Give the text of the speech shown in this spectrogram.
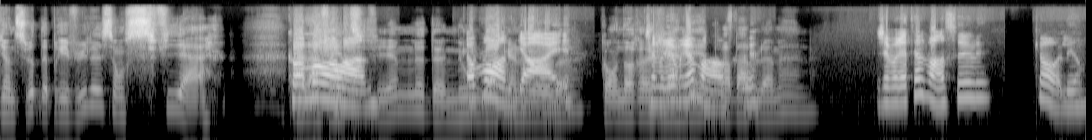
y a une suite de prévu, là, si on se fie à, à la fin du film là, de nous, qu'on aura J'aimerais vraiment probablement. J'aimerais tellement ça, là. Colin.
